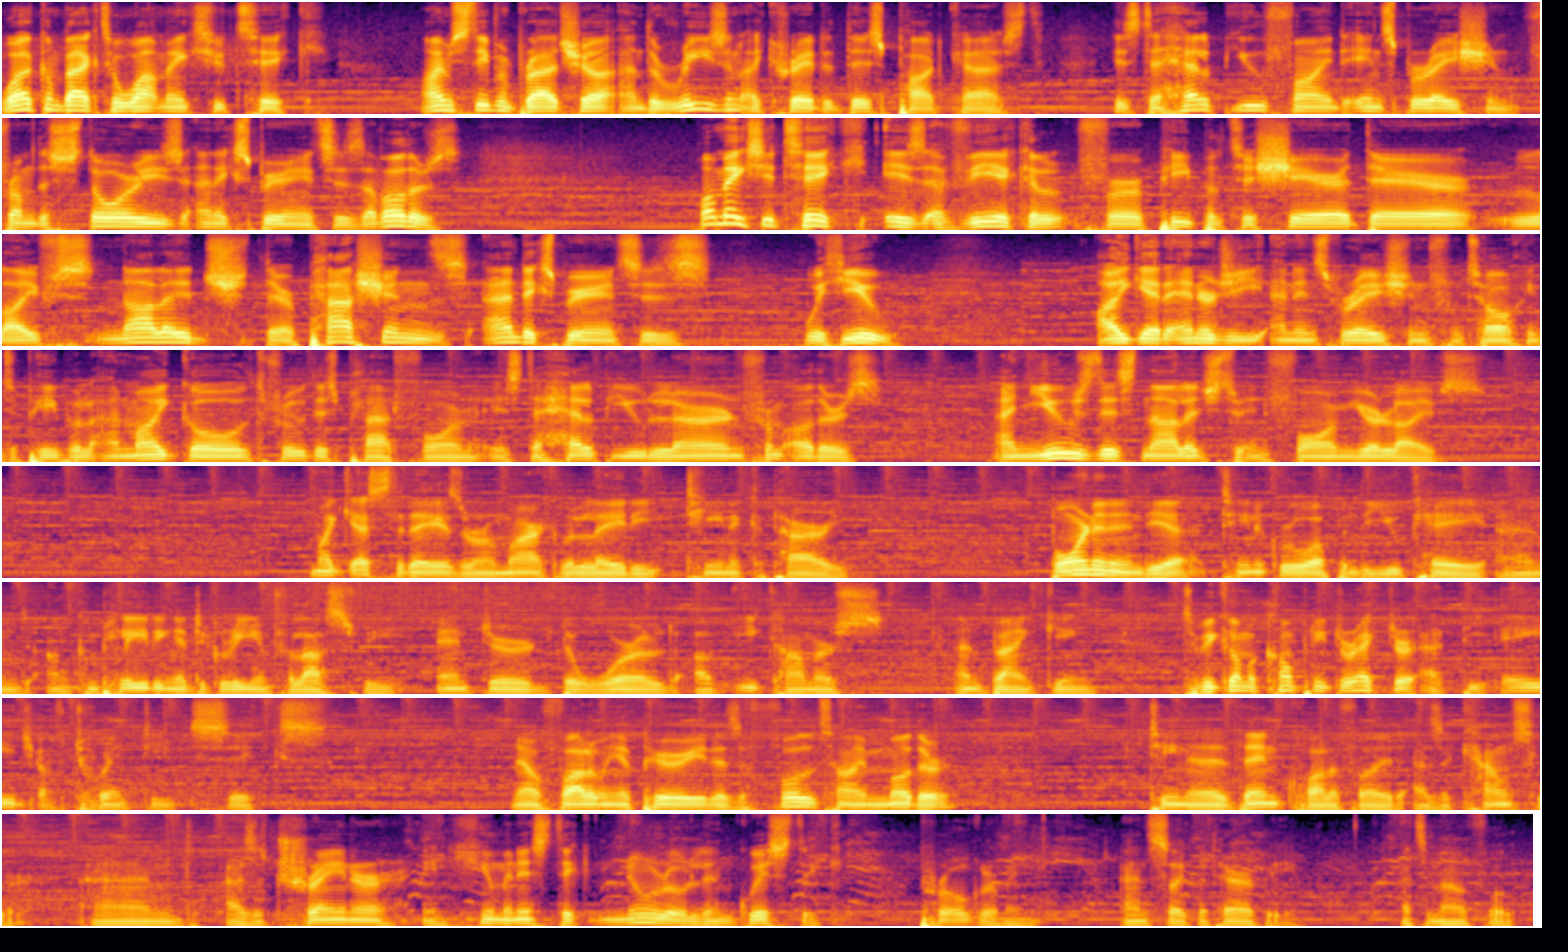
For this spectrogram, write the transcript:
Welcome back to What Makes You Tick. I'm Stephen Bradshaw, and the reason I created this podcast is to help you find inspiration from the stories and experiences of others. What Makes You Tick is a vehicle for people to share their life's knowledge, their passions, and experiences with you. I get energy and inspiration from talking to people, and my goal through this platform is to help you learn from others and use this knowledge to inform your lives. My guest today is a remarkable lady, Tina Kathari. Born in India, Tina grew up in the UK and, on completing a degree in philosophy, entered the world of e commerce and banking to become a company director at the age of 26. Now, following a period as a full time mother, Tina then qualified as a counsellor and as a trainer in humanistic neuro-linguistic programming and psychotherapy. That's a mouthful.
